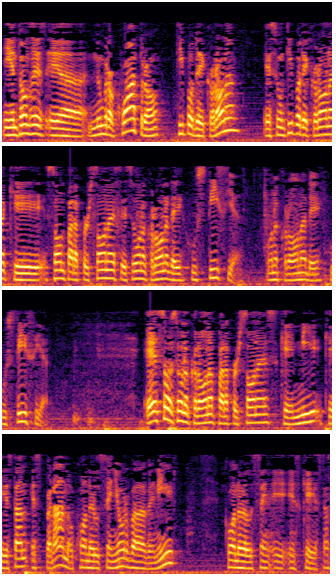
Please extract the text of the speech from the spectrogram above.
Y entonces, eh, número cuatro, tipo de corona, es un tipo de corona que son para personas, es una corona de justicia, una corona de justicia. Eso es una corona para personas que, que están esperando cuando el Señor va a venir, cuando eh, es que estás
